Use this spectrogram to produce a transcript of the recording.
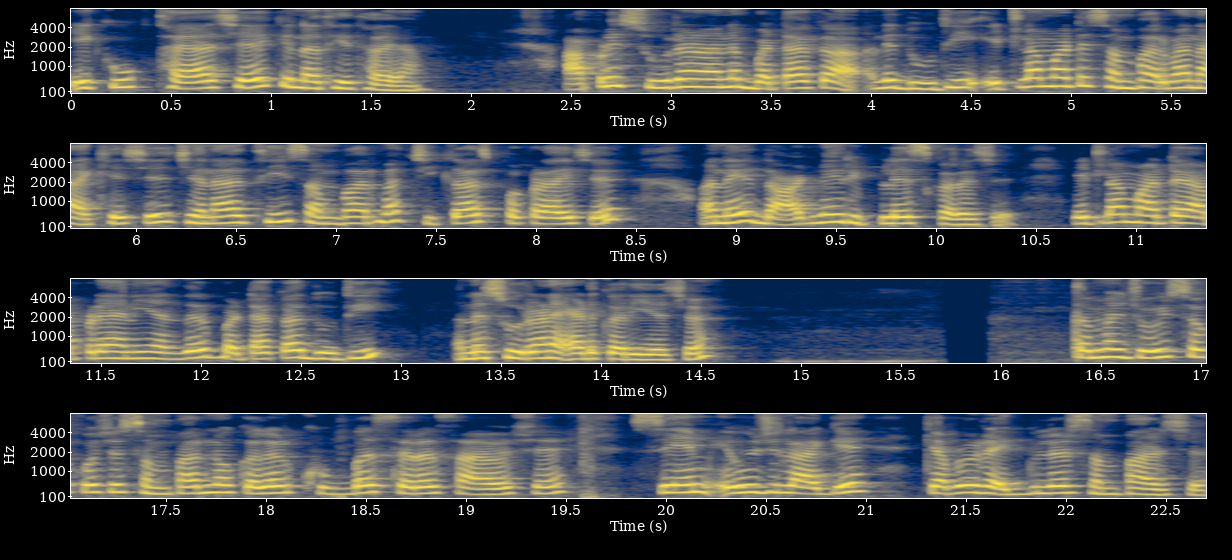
એ કૂક થયા છે કે નથી થયા. આપણે સુરણ અને બટાકા અને દૂધી એટલા માટે સંભારમાં નાખીએ છીએ જેનાથી સંભારમાં ચિકાસ પકડાય છે અને દાળને રિપ્લેસ કરે છે. એટલા માટે આપણે આની અંદર બટાકા, દૂધી અને સુરણ એડ કરીએ છીએ. તમે જોઈ શકો છો સંભારનો કલર ખૂબ જ સરસ આવ્યો છે. સેમ એવું જ લાગે કે આપણો રેગ્યુલર સંભાર છે.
